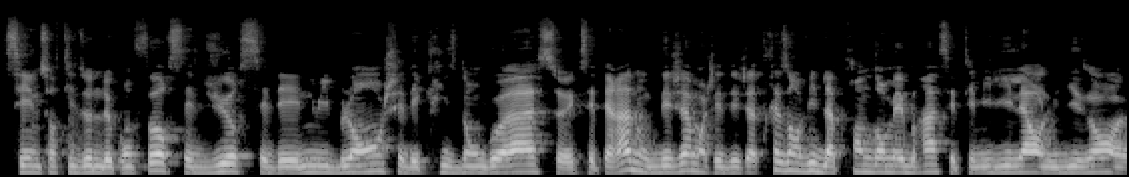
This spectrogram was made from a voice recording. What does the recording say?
c'est une sortie de zone de confort, c'est dur, c'est des nuits blanches, c'est des crises d'angoisse, euh, etc. Donc déjà, moi, j'ai déjà très envie de la prendre dans mes bras, cette Émilie-là, en lui disant euh,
